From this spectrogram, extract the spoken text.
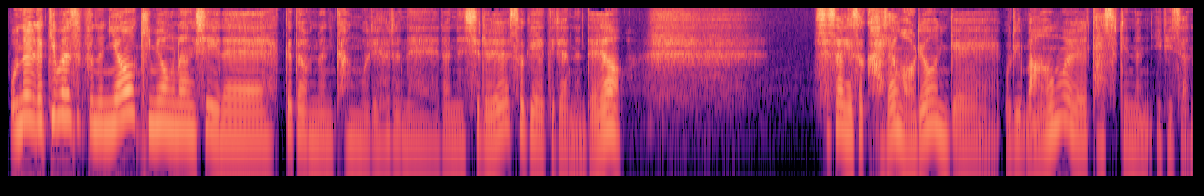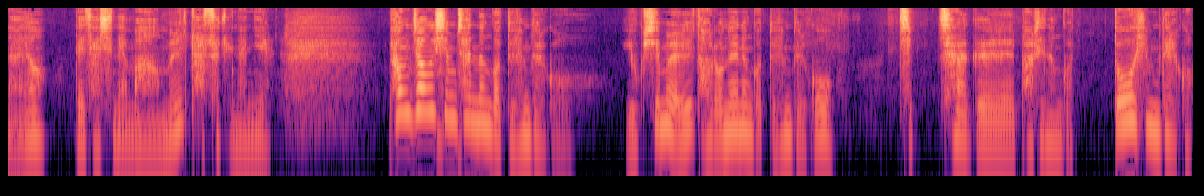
오늘 느낌 한 스푼은요, 김영랑 시인의 끝없는 강물이 흐르네 라는 시를 소개해 드렸는데요. 세상에서 가장 어려운 게 우리 마음을 다스리는 일이잖아요. 내 자신의 마음을 다스리는 일. 평정심 찾는 것도 힘들고, 욕심을 덜어내는 것도 힘들고, 집착을 버리는 것도 힘들고,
